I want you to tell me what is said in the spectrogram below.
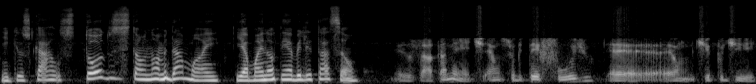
em que os carros todos estão em nome da mãe e a mãe não tem habilitação. Exatamente. É um subterfúgio, é, é um tipo de,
